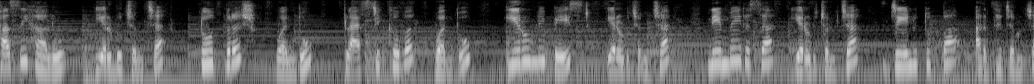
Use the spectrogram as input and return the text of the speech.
ಹಸಿ ಹಾಲು ಎರಡು ಚಮಚ ಟೂತ್ ಬ್ರಷ್ ಒಂದು, ಪ್ಲಾಸ್ಟಿಕ್ ಕವರ್ ಒಂದು, ಈರುಳ್ಳಿ ಪೇಸ್ಟ್ ಎರಡು ಚಮಚ, ನಿಂಬೆ ರಸ ಎರಡು ಚಮಚ, ಜೇನುತುಪ್ಪ ಅರ್ಧ ಚಮಚ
